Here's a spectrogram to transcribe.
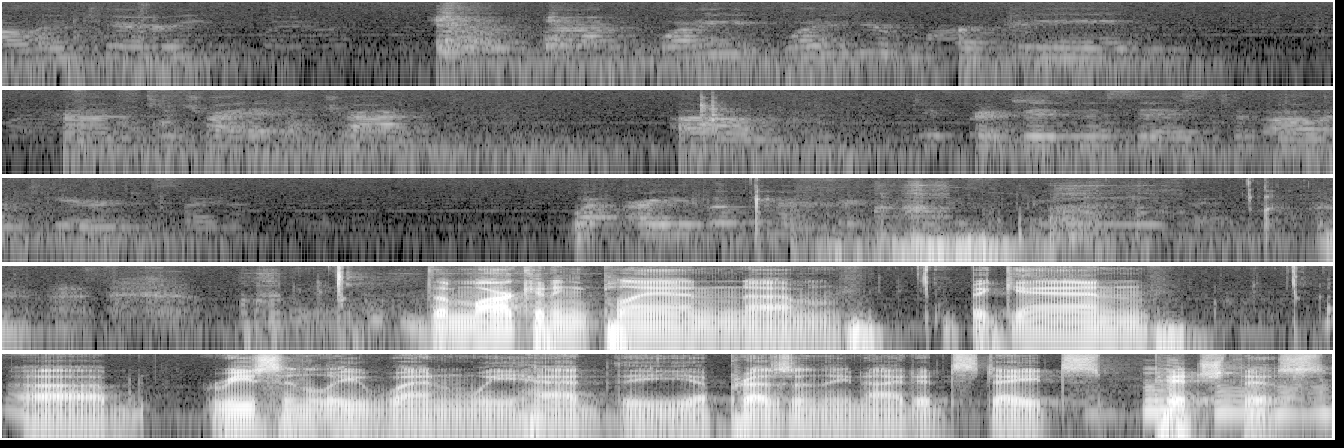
voluntary plan, what are you, what is your marketing plan to try to attract, um, different businesses to volunteer to sign up? What, are you looking at certain industries and? The marketing plan um, began uh, recently when we had the uh, President of the United States pitch this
